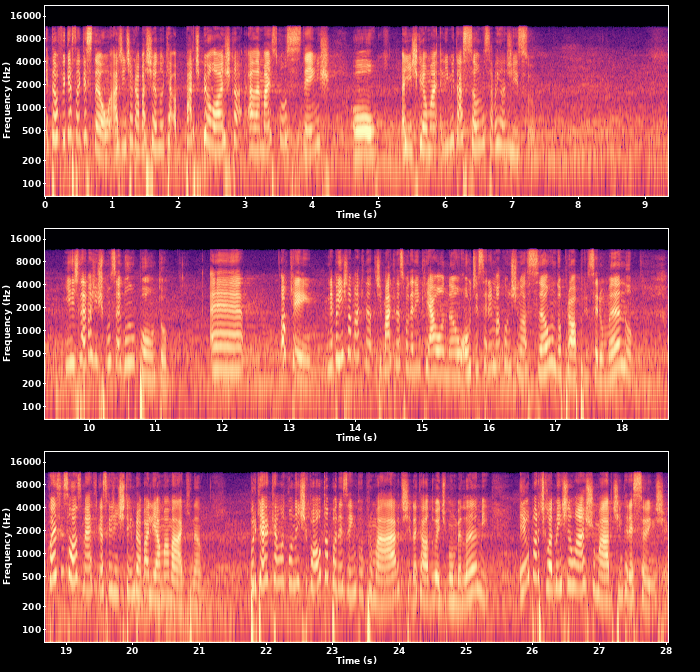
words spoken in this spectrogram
Então fica essa questão. A gente acaba achando que a parte biológica ela é mais consistente ou a gente cria uma limitação em saber disso. E isso leva a gente para um segundo ponto. É, ok, independente da máquina, de máquinas poderem criar ou não, ou de serem uma continuação do próprio ser humano, quais são as métricas que a gente tem para avaliar uma máquina? Porque aquela, quando a gente volta, por exemplo, para uma arte, daquela do Edmond Bellamy, eu particularmente não acho uma arte interessante.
